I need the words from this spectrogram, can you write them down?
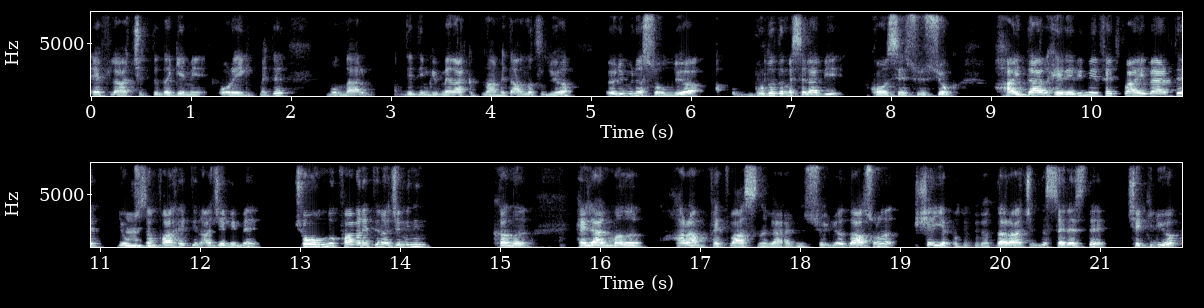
Efla çıktı da gemi oraya gitmedi? Bunlar dediğim gibi menakıbnamede anlatılıyor. Ölümü nasıl oluyor? Burada da mesela bir konsensüs yok. Haydar Herevi mi fetvayı verdi yoksa hı. Fahrettin Acemi mi? Çoğunluk Fahrettin Acemi'nin kanı helal malı haram fetvasını verdiğini söylüyor. Daha sonra şey yapılıyor. Dar ağacında Serez'de çekiliyor.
